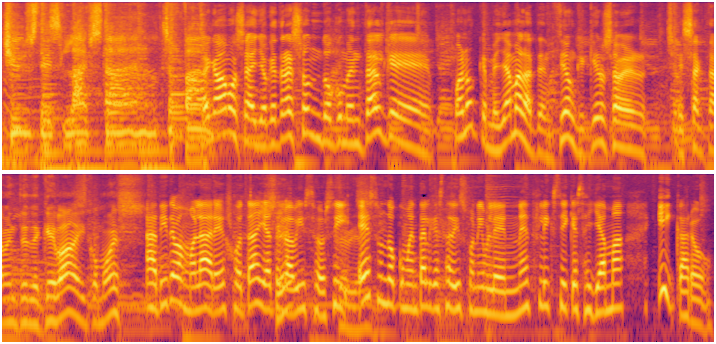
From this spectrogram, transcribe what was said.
choose this lifestyle to follow. Venga, vamos a ello, que traes un documental que, bueno, que me llama la atención, que quiero saber exactamente de qué va y cómo es. A ti te va a molar, ¿eh, Jota? Ya te lo aviso. Sí, es un documental que está disponible en Netflix y que se llama Ícaro.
